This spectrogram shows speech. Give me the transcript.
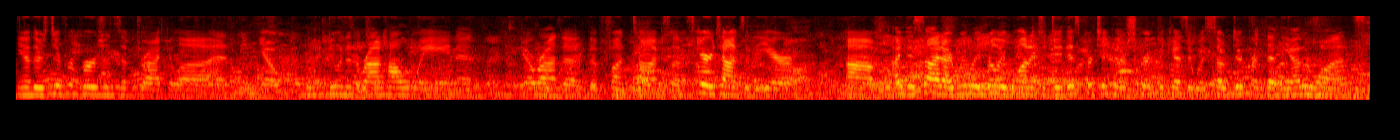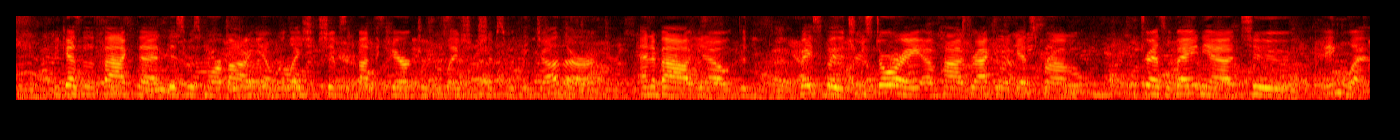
you know, there's different versions of Dracula, and you know, doing it around Halloween and you know around the, the fun times, the scary times of the year. Um, I decided I really, really wanted to do this particular script because it was so different than the other ones, because of the fact that this was more about you know relationships and about the characters' relationships with each other, and about you know the, basically the true story of how Dracula gets from Transylvania to England,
